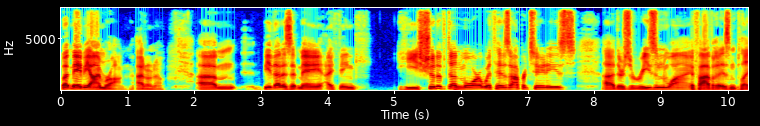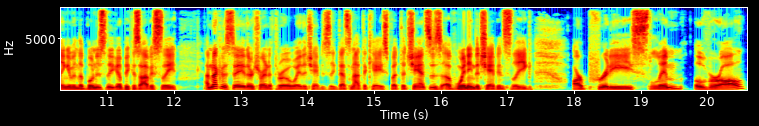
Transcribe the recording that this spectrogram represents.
But maybe I'm wrong. I don't know. Um, be that as it may, I think he should have done more with his opportunities. Uh, there's a reason why Favre isn't playing him in the Bundesliga because obviously, I'm not going to say they're trying to throw away the Champions League. That's not the case, but the chances of winning the Champions League are pretty slim overall.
